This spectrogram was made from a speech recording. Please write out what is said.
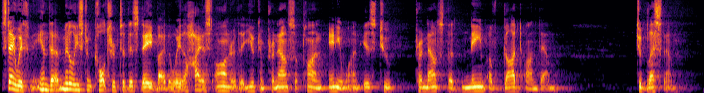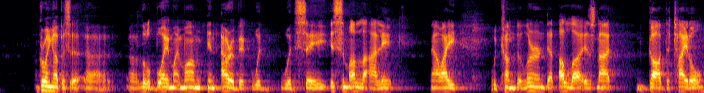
Stay with me. In the Middle Eastern culture to this day, by the way, the highest honor that you can pronounce upon anyone is to pronounce the name of God on them, to bless them. Growing up as a, uh, a little boy, my mom in Arabic would, would say, Ism Allah alik. Now I would come to learn that Allah is not God the title,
